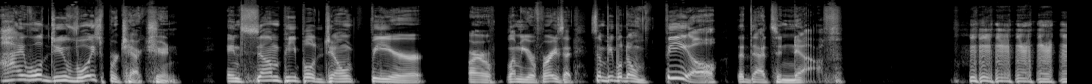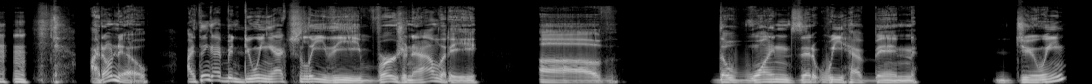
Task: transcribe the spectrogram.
I will do voice protection. And some people don't fear, or let me rephrase that, some people don't feel that that's enough. I don't know. I think I've been doing actually the versionality of the ones that we have been doing.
